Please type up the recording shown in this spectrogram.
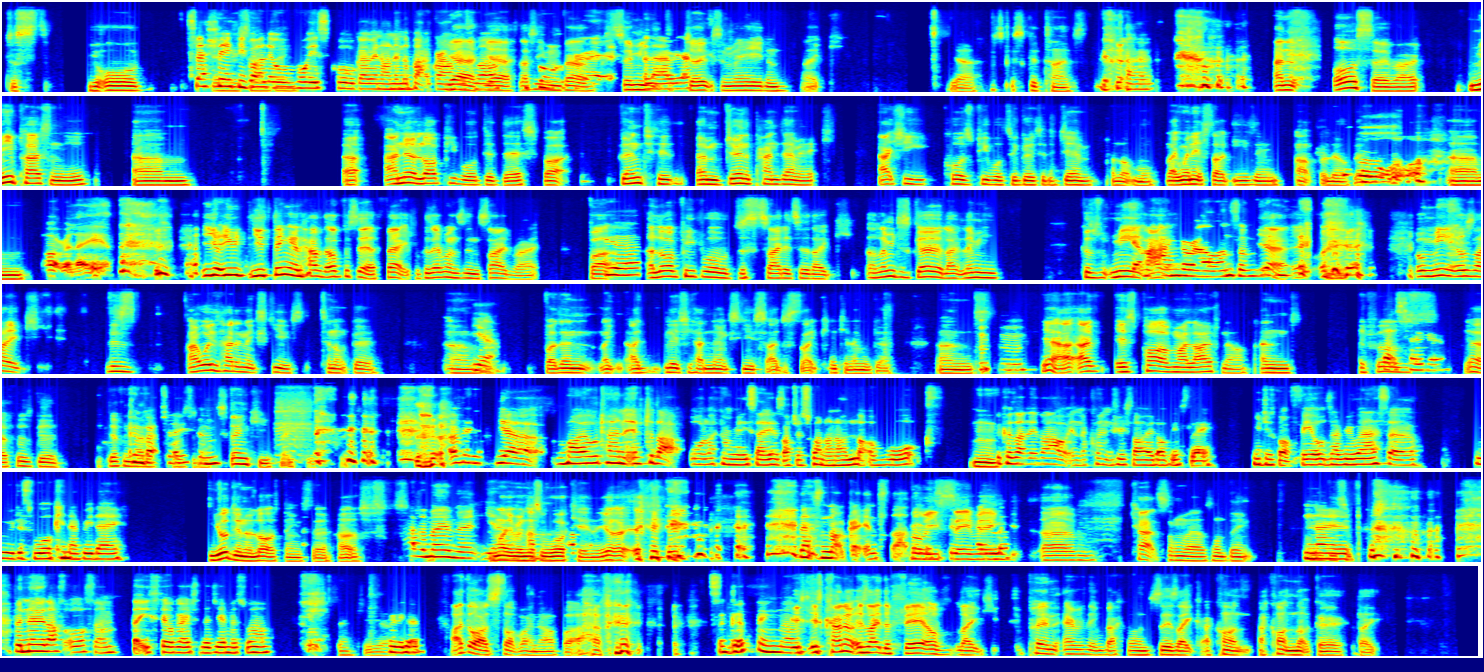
just you're all especially if you've got a little thing. voice call going on in the background yeah as well. yeah that's even better. So many Hilarious. jokes are made and like yeah, it's, it's good times. Good times. and also right, me personally, um, uh, I know a lot of people did this, but going to um during the pandemic actually caused people to go to the gym a lot more. Like when it started easing up a little bit. oh, Um, not relate. you you you think it'd have the opposite effect because everyone's inside, right? But yeah. a lot of people just decided to like, oh, let me just go. Like, let me, because me, Get my I- anger out on something. yeah. It, well, me, it was like this. I always had an excuse to not go. Um, Yeah. But then, like, I literally had no excuse. I just like, okay, let me go. And Mhm. yeah, I, I it's part of my life now, and it feels so good. yeah, it feels good. Definitely. Congratulations. Thank you. Thank you. I mean, yeah, my alternative to that, all I can really say is I just went on a lot of walks Mm. because I live out in the countryside, obviously. We just got fields everywhere. So we were just walking every day. You're doing a lot of things there. Was, At the moment, yeah. not even just I'm- walking. Let's not get into that. Probably saving um cats somewhere or something. No. but no, that's awesome that you still go to the gym as well. Thank you. Yeah. Really good. I thought I'd stop by now, but I haven't. It's a good thing though. it's, it's kind of it's like the fear of like putting everything back on. So it's like I can't I can't not go like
